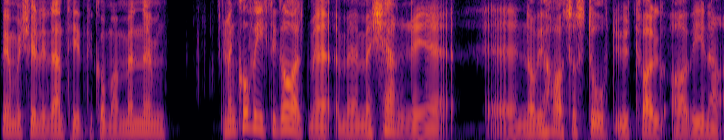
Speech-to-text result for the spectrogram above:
be om skyld i den tiden det kommer. Men, um, men hvorfor gikk det galt med, med, med sherry eh, når vi har så stort utvalg av viner?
